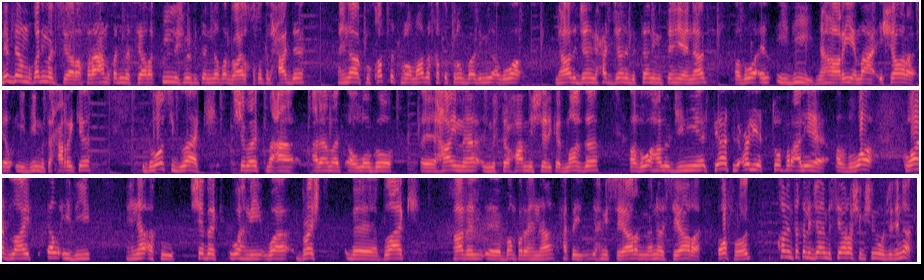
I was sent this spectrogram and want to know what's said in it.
نبدأ من مقدمة السيارة. صراحة مقدمة السيارة كلش ملفتة النظر بهاي الخطوط الحادة. هناك أكو خط كروم هذا خط كروم بادي من الاضواء لهذا الجانب لحد الجانب الثاني منتهيه هناك. أضواء LED نهارية مع إشارة LED متحركة. glossy black شبك مع علامة أو لوجو آه، هايما المستوحاة من شركة مازدا أضواء هالوجينية الفئات العليا تتوفر عليها أضواء quad light LED هنا أكو شبك وهمي و brushed black هذا ال bumper هنا حتى يحمي السيارة بما إنه السيارة off-road خلينا ننتقل لجانب السيارة ونشوف شنو موجود هناك.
